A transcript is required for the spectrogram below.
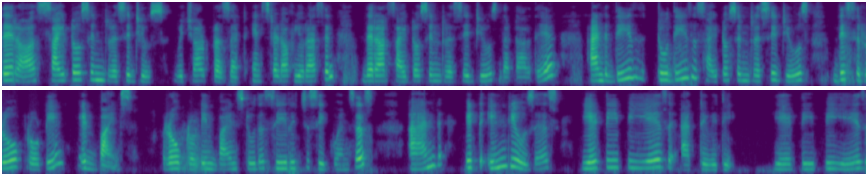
there are cytosine residues which are present. Instead of uracil there are cytosine residues that are there. And these to these cytosine residues this rho protein it binds. Rho protein binds to the C-rich sequences and it induces ATPase activity ATPase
